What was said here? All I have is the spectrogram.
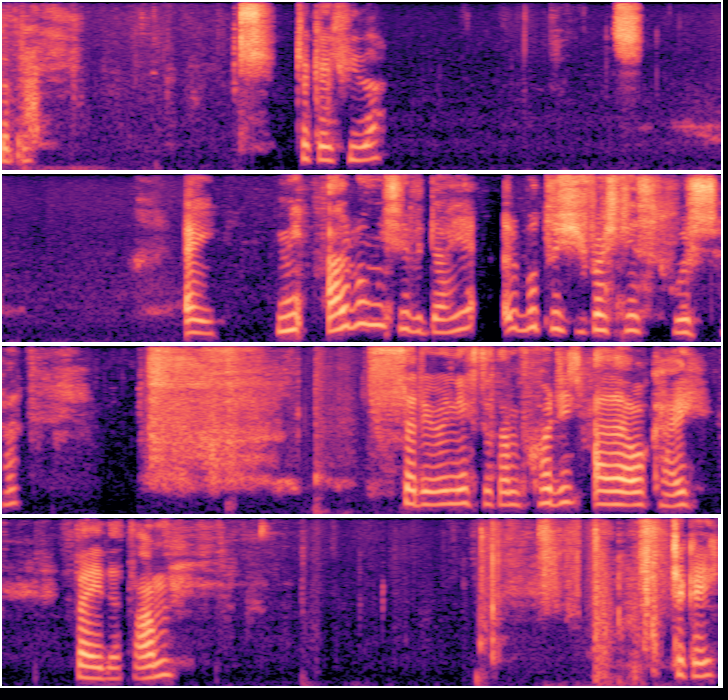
dobra. Cii, czekaj chwilę. Cii. Ej, mi, albo mi się wydaje, albo coś właśnie słyszę. Serio, nie chcę tam wchodzić, ale okej. Wejdę tam. Czekaj.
